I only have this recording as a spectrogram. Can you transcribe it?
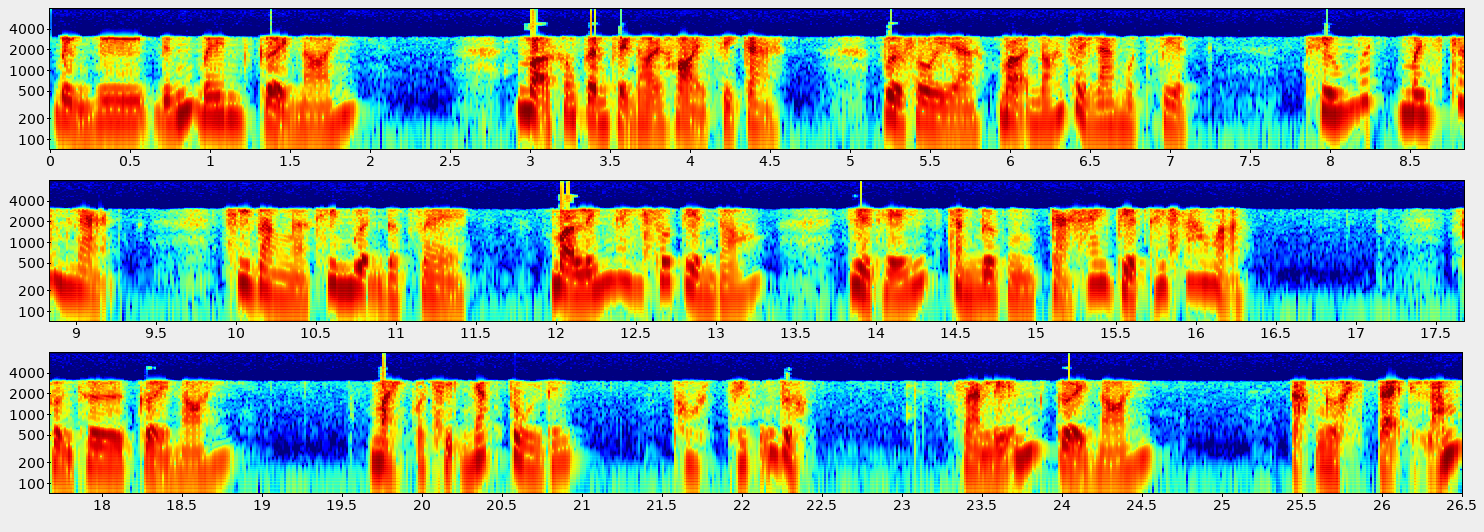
Bình Nhi đứng bên cười nói. Mợ không cần phải đòi hỏi gì cả. Vừa rồi à, mợ nói phải làm một việc. Thiếu mất mấy trăm lạng. Chi bằng à, khi mượn được về, mợ lấy ngay số tiền đó. Như thế chẳng được cả hai việc hay sao ạ? Phượng Thư cười nói. Mày có chị nhắc tôi đấy. Thôi thế cũng được. Giả liễn cười nói, các người tệ lắm,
